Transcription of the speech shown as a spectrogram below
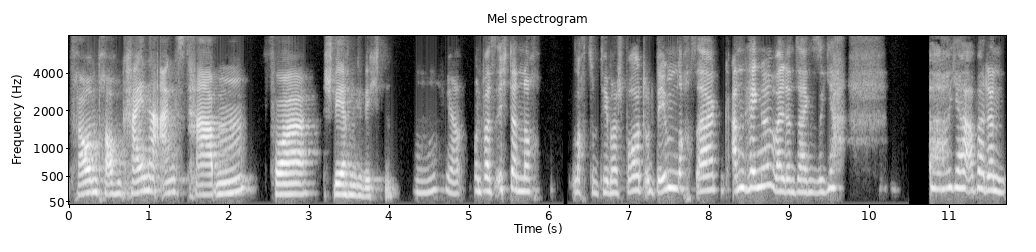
Frauen brauchen keine Angst haben vor schweren Gewichten. Mhm, ja, und was ich dann noch, noch zum Thema Sport und dem noch sagen, anhänge, weil dann sagen sie, ja, uh, ja, aber dann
